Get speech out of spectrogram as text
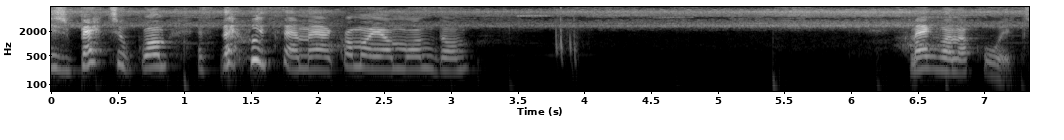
És becsukom, ezt nem hiszem el, komolyan mondom. Megvan a kulcs.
